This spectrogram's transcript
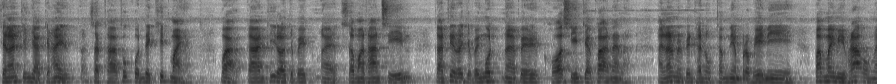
ฉะนั้นจึงอยากจะให้ศรัทธาทุกคนได้คิดใหม่ ว่าการที่เราจะไปสมาทานศีล การที่เราจะไปงดไปขอศีลจากพระนั่นน่ะอันนั้นมันเป็นขนบธรรมเนียมประเพณีพระไม่มีพระองค์ไหน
